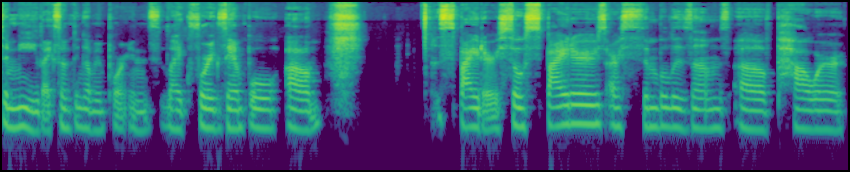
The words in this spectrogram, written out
to me, like something of importance. Like, for example, um, spiders. So spiders are symbolisms of power,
